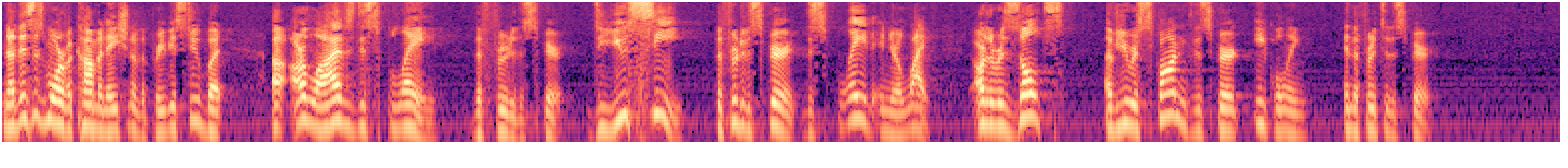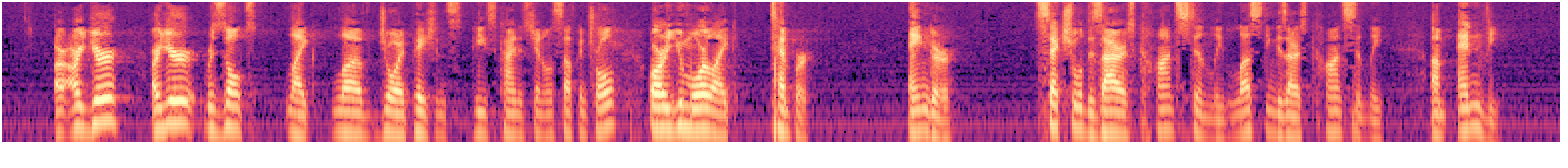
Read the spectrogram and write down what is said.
Now, this is more of a combination of the previous two, but uh, our lives display the fruit of the Spirit. Do you see the fruit of the Spirit displayed in your life? Are the results of you responding to the Spirit equaling in the fruits of the Spirit? Are, are your are your results like love, joy, patience, peace, kindness, gentleness, self control? Or are you more like temper, anger, sexual desires constantly, lusting desires constantly, um, envy?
